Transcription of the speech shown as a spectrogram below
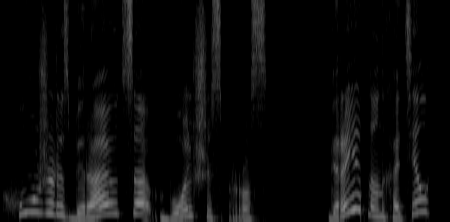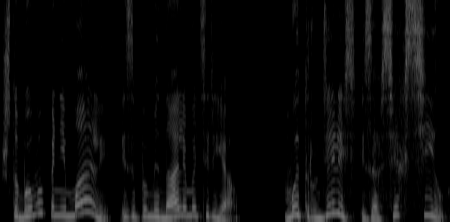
хуже разбираются, больше спрос. Вероятно, он хотел, чтобы мы понимали и запоминали материал. Мы трудились изо всех сил.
